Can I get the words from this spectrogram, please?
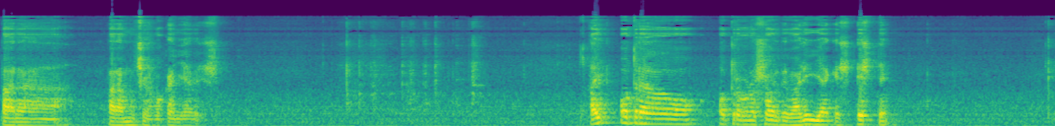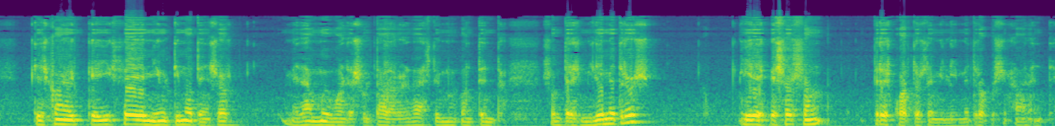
para, para muchas bocallaves. Hay otro, otro grosor de varilla, que es este, que es con el que hice mi último tensor. Me da muy buen resultado, la verdad, estoy muy contento. Son 3 milímetros y el espesor son 3 cuartos de milímetro aproximadamente.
